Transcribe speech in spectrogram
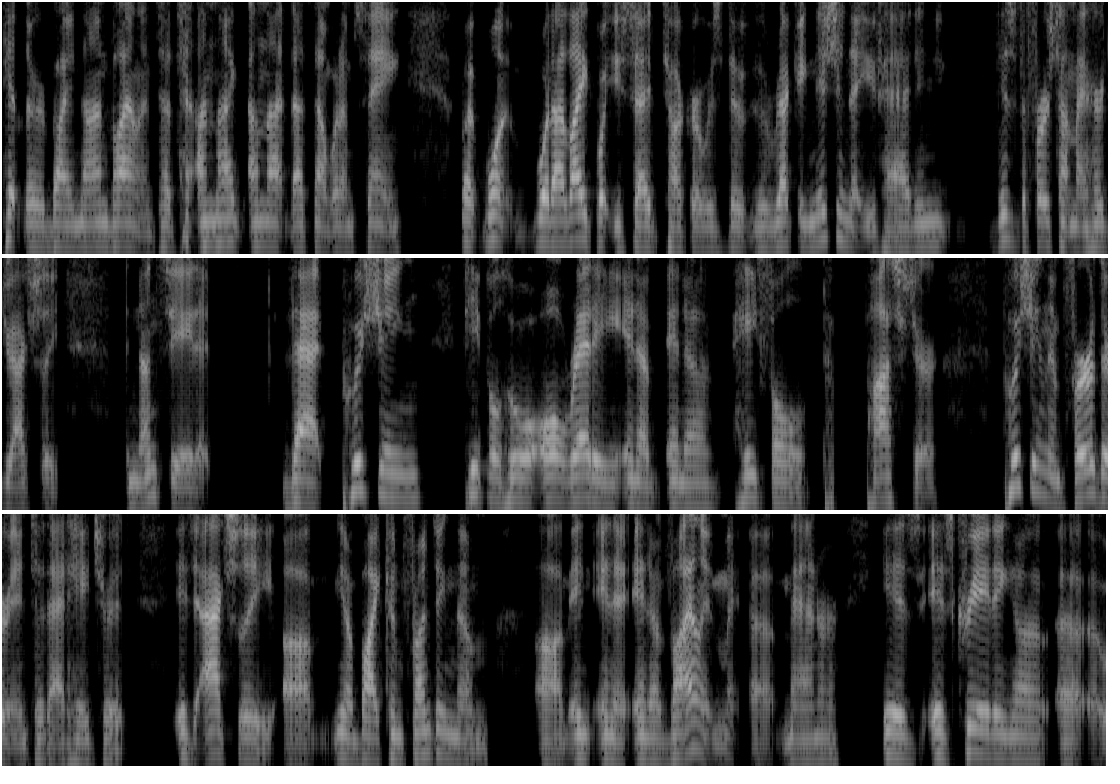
Hitler by nonviolence. That's I'm not I'm not that's not what I'm saying. But what what I like what you said, Tucker, was the the recognition that you've had, and this is the first time I heard you actually enunciate it. That pushing people who are already in a in a hateful p- posture, pushing them further into that hatred is actually um, you know by confronting them um, in in a, in a violent ma- uh, manner is is creating a, a,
